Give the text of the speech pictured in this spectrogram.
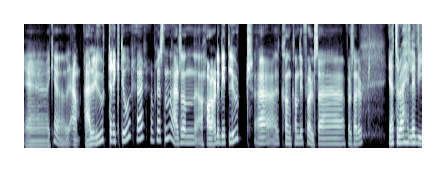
eh, ikke, er- lurt riktig ord her, forresten? Er sånn, har, har de blitt lurt? Eh, kan, kan de føle seg, føle seg lurt? Jeg tror det er heller vi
